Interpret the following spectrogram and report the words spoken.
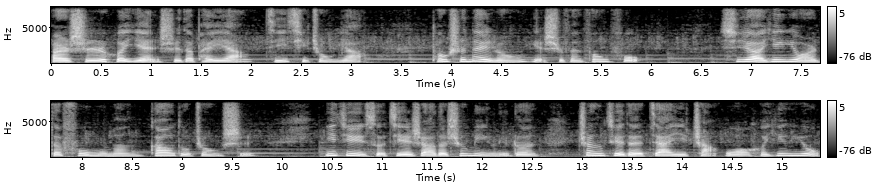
耳识和眼识的培养极其重要，同时内容也十分丰富，需要婴幼儿的父母们高度重视，依据所介绍的生命理论，正确的加以掌握和应用。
